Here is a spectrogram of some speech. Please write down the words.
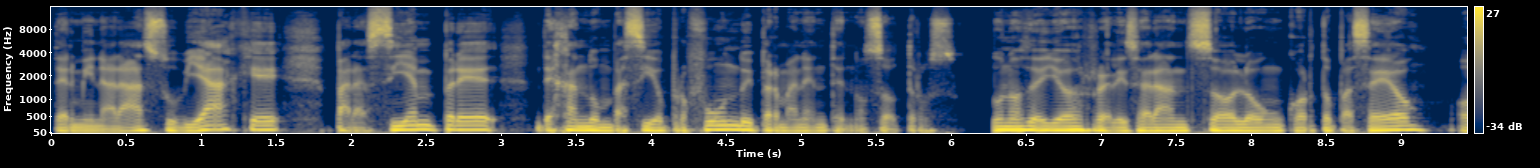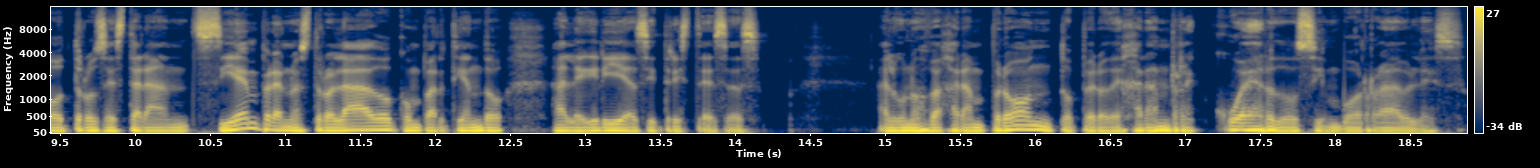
terminará su viaje para siempre, dejando un vacío profundo y permanente en nosotros. Unos de ellos realizarán solo un corto paseo, otros estarán siempre a nuestro lado compartiendo alegrías y tristezas. Algunos bajarán pronto, pero dejarán recuerdos imborrables.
